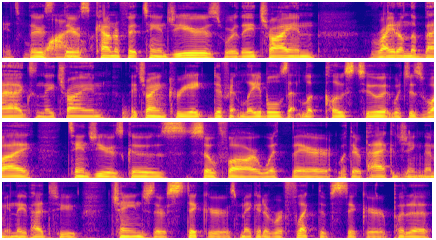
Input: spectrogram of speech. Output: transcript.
It's there's wild. there's counterfeit Tangiers where they try and write on the bags and they try and they try and create different labels that look close to it, which is why Tangiers goes so far with their with their packaging. I mean, they've had to change their stickers, make it a reflective sticker, put a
